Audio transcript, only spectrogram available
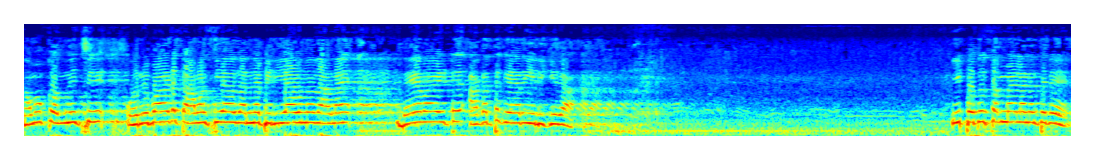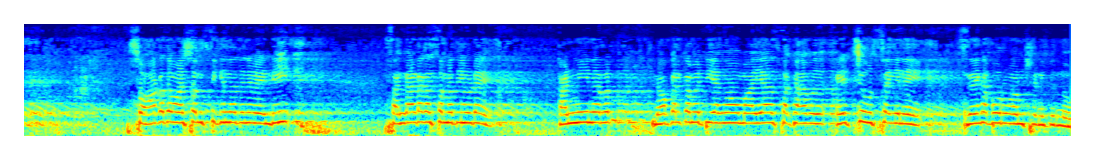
നമുക്കൊന്നിച്ച് ഒരുപാട് താമസിയാതെ തന്നെ പിരിയാവുന്നതാണ്. ദയവായിട്ട് അകത്ത് കയറിയിരിക്കുക. ഈ പൊതുസമ്മേളനത്തിന് സ്വാഗതം ആശംസിക്കുന്നതിന് വേണ്ടി സംഘാടക സമിതിയുടെ കൺവീനറും ലോക്കൽ കമ്മിറ്റി അംഗവുമായ സഖാവ് എച്ച് ഹുസൈനെ സ്നേഹപൂർവം ക്ഷണിക്കുന്നു.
